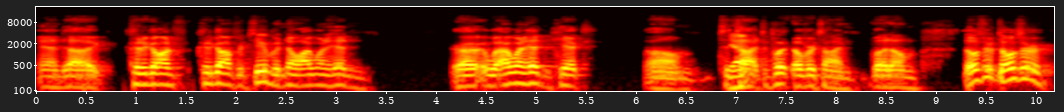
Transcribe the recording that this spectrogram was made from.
and uh, could have gone could have gone for two but no I went ahead and I went ahead and kicked um, to Yep. tie to put overtime. But um those are those are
